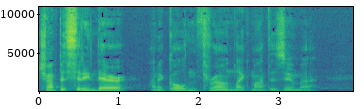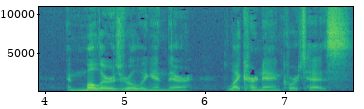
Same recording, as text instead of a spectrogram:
Trump is sitting there on a golden throne like Montezuma, and Mueller is rolling in there like Hernan Cortez.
